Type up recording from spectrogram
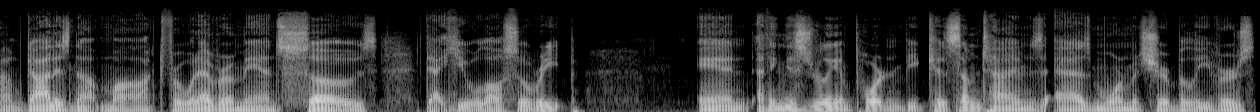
Um, God is not mocked. For whatever a man sows, that he will also reap. And I think this is really important because sometimes, as more mature believers,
